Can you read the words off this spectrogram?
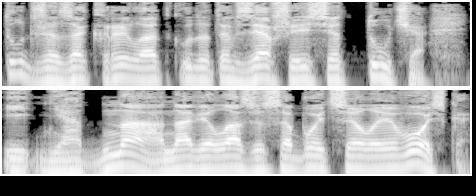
тут же закрыла откуда-то взявшаяся туча, и не одна, она вела за собой целое войско.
